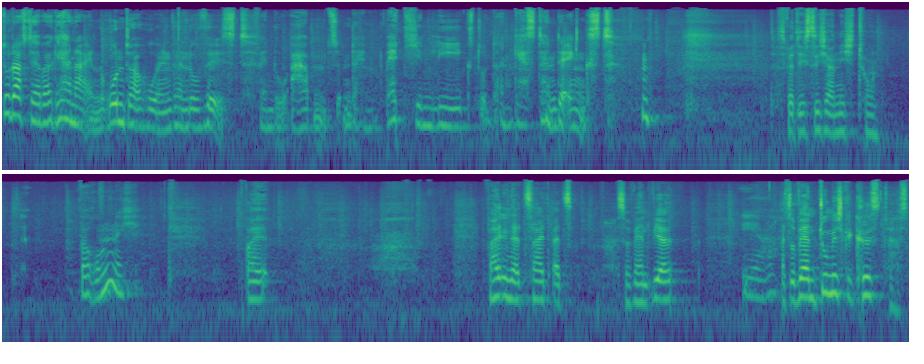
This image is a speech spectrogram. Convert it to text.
Du darfst dir aber gerne einen runterholen, wenn du willst. Wenn du abends in deinem Bettchen liegst und an gestern denkst. Das werde ich sicher nicht tun. Warum nicht? Weil. Weil in der Zeit, als. Also während wir. Ja. Also während du mich geküsst hast,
